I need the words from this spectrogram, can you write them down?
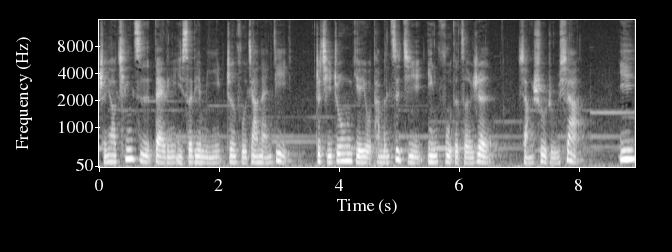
神要亲自带领以色列民征服迦南地，这其中也有他们自己应负的责任。详述如下：一、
